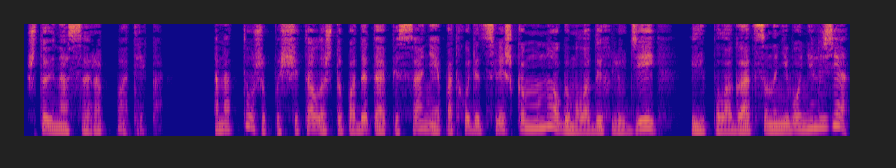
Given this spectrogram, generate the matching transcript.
что и на сэра Патрика. Она тоже посчитала, что под это описание подходит слишком много молодых людей, и полагаться на него нельзя.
